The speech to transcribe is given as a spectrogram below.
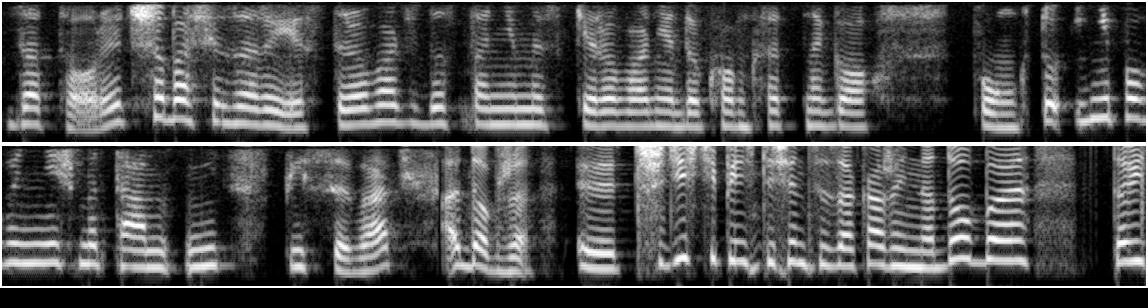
zatory. Trzeba się zarejestrować, dostaniemy skierowanie do konkretnego punktu i nie powinniśmy tam nic wpisywać. A dobrze, 35 y, tysięcy zakażeń na dobę to y,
